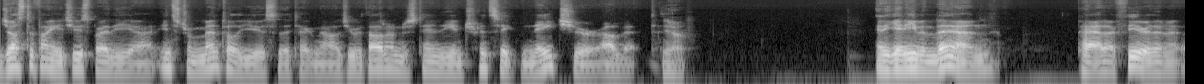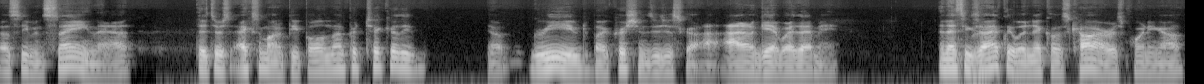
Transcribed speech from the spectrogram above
justifying its use by the uh, instrumental use of the technology without understanding the intrinsic nature of it. Yeah. And again, even then, Pat, I fear that us even saying that that there's X amount of people, and I'm particularly, you know, grieved by Christians who just go, I, I don't get it. what does that mean? And that's exactly what Nicholas Carr is pointing out.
